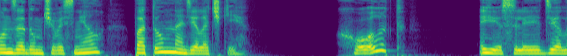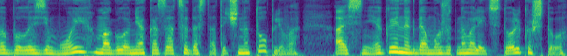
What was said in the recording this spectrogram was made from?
Он задумчиво снял, потом надел очки. «Холод? Если дело было зимой, могло не оказаться достаточно топлива, а снега иногда может навалить столько, что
